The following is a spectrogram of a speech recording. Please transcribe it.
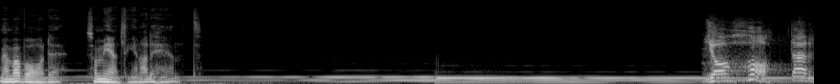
Men vad var det som egentligen hade hänt? Jag hatar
